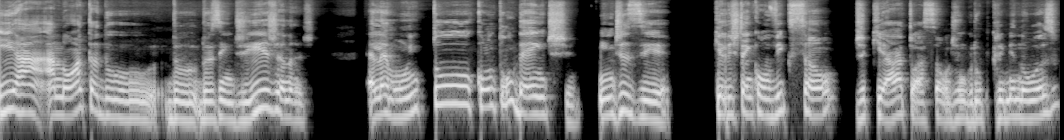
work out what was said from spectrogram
E a, a nota do, do, dos indígenas ela é muito contundente em dizer que eles têm convicção de que há atuação de um grupo criminoso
